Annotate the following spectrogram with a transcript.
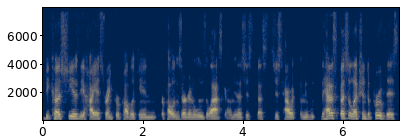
Because she is the highest ranked Republican, Republicans are going to lose Alaska. I mean, that's just that's just how it. I mean, they had a special election to prove this,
